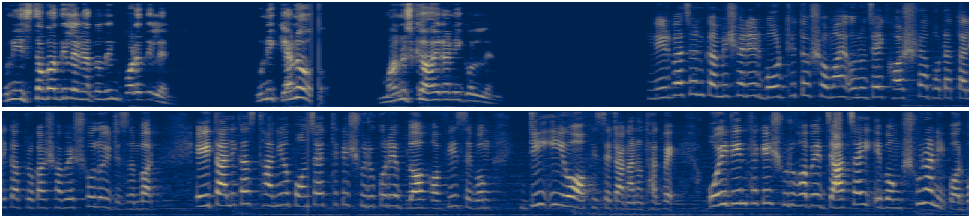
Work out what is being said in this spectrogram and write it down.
উনি ইস্তফা দিলেন, এতদিন পরে দিলেন। উনি কেন মানুষকে হয়রানি করলেন? নির্বাচন কমিশনের বর্ধিত সময় অনুযায়ী খসড়া ভোটার তালিকা প্রকাশ হবে ষোলোই ডিসেম্বর। এই তালিকা স্থানীয় পঞ্চায়েত থেকে শুরু করে ব্লক অফিস এবং ডিইও অফিসে টাঙানো থাকবে। ওই দিন থেকে শুরু হবে যাচাই এবং শুনানি পর্ব।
